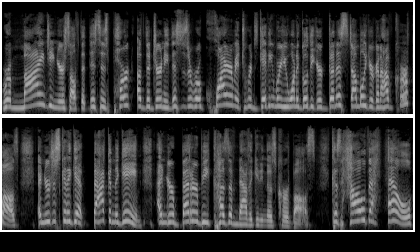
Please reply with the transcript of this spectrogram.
reminding yourself that this is part of the journey. This is a requirement towards getting where you want to go, that you're going to stumble, you're going to have curveballs, and you're just going to get back in the game. And you're better because of navigating those curveballs. Because how the hell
